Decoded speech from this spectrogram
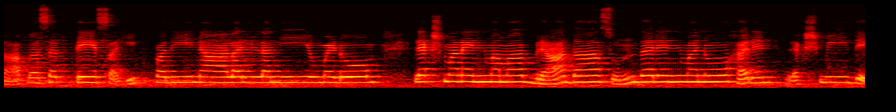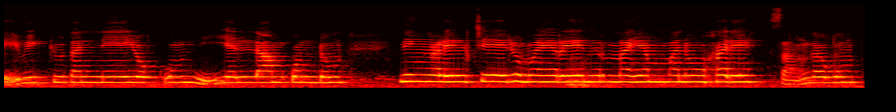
താപസത്തെ സഹിപ്പതിനാളല്ല നീയുമെടോ. ലക്ഷ്മണൻ മമ ഭ്രാത സുന്ദരൻ മനോഹരൻ. ലക്ഷ്മി ദേവിക്കു തന്നെയൊക്കും നീയെല്ലാം കൊണ്ടും. നിങ്ങളിൽ ചേരുമേറെ നിർണയം മനോഹരെ. സംഘവും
